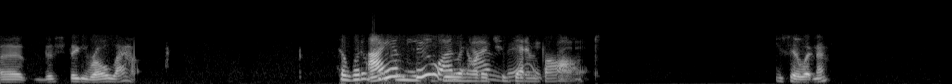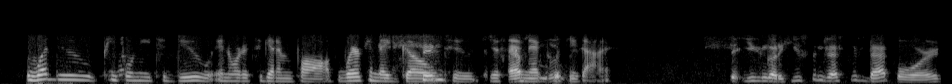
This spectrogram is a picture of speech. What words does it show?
uh, this thing roll out. So what do I people am need too. to do I'm- in order I'm to get involved? excited. You say what now? What do people need to do in order to get involved? Where can they go Send- to just connect with you guys? you can go to houstonjustice.org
